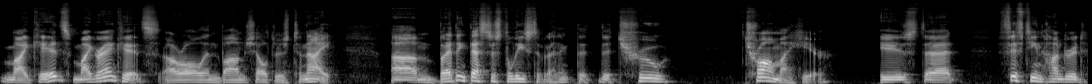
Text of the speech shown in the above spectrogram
my kids, my grandkids, are all in bomb shelters tonight. Um, but I think that's just the least of it. I think that the true trauma here is that 1,500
